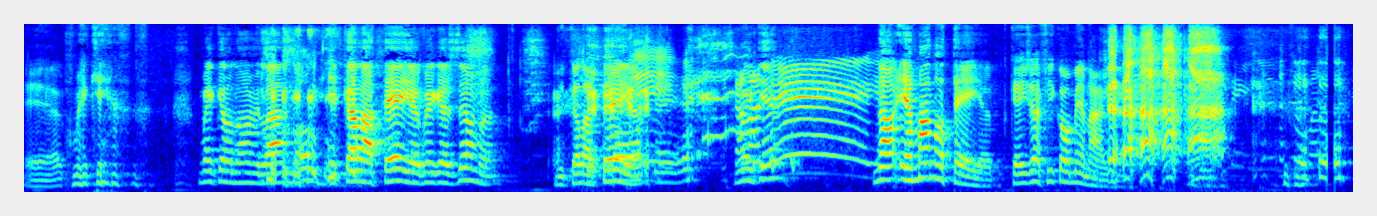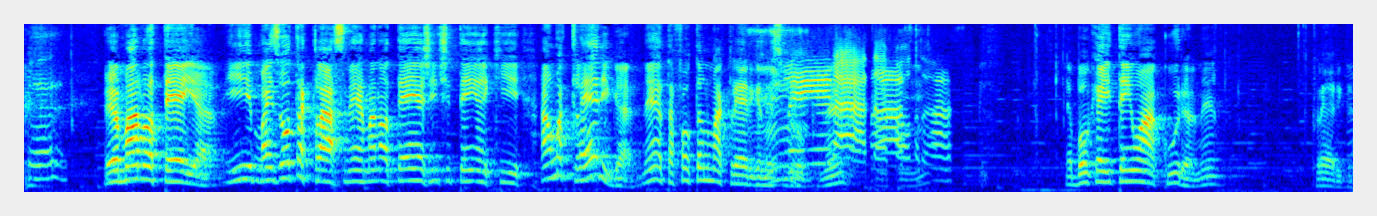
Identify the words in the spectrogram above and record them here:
é, como é que é? Como é que é o nome lá? Micalateia, como é que chama? Micalateia? Como é que é? Não, Hermanoteia, porque aí já fica a homenagem. Hermanoteia. E mais outra classe, né? Hermanoteia a gente tem aqui. Ah, uma clériga, né? Tá faltando uma clériga nesse grupo, né? Ah, tá faltando. É bom que aí tem uma cura, né? Clériga.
